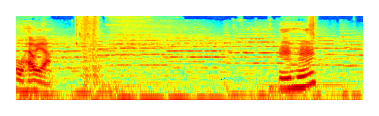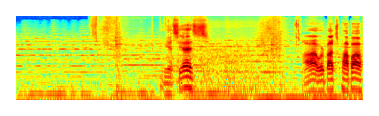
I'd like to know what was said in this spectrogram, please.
Oh, hell yeah. Mm-hmm. Yes, yes. Alright, we're about to pop off.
